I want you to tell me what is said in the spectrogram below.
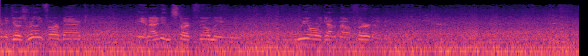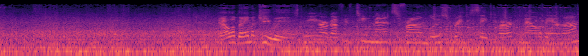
And it goes really far back. And I didn't start filming. We only got about a third of it. Alabama kiwis. We are about 15 minutes from Blue Springs State Park in Alabama.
